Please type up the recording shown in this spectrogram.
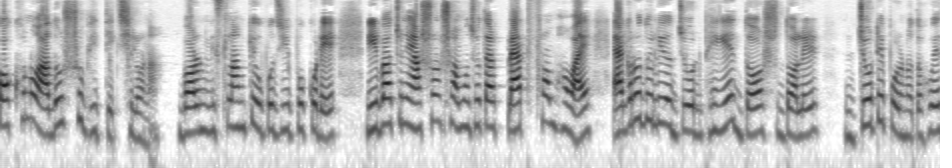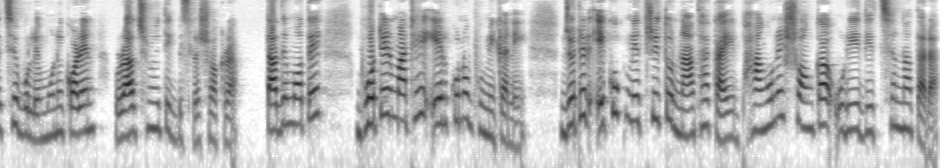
কখনো আদর্শ ভিত্তিক ছিল না। বরং ইসলামকে উপজীব্য করে নির্বাচনী আসন সমঝোতার প্ল্যাটফর্ম হওয়ায় এগারো দলীয় জোট ভেঙে দশ দলের জোটে পরিণত হয়েছে বলে মনে করেন রাজনৈতিক বিশ্লেষকরা। তাদের মতে ভোটের মাঠে এর কোনো ভূমিকা নেই। জোটের একক নেতৃত্ব না থাকায় ভাঙনের শঙ্কা উড়িয়ে দিচ্ছেন না তারা।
